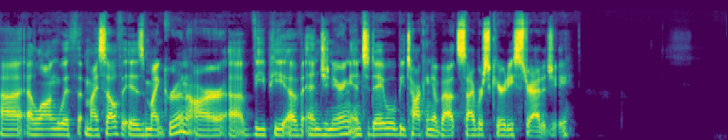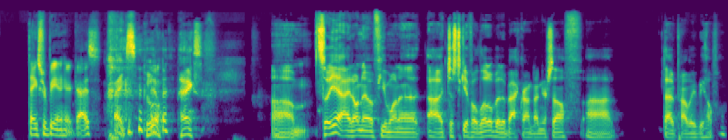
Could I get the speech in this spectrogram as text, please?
Uh, along with myself is Mike Gruen, our uh, VP of Engineering. And today we'll be talking about cybersecurity strategy. Thanks for being here, guys. Thanks. Cool. Thanks. Um, so, yeah, I don't know if you want to uh, just give a little bit of background on yourself. Uh, that would probably be helpful.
